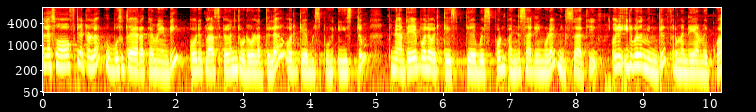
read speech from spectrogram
നല്ല സോഫ്റ്റ് ആയിട്ടുള്ള കുബൂസ് തയ്യാറാക്കാൻ വേണ്ടി ഒരു ഗ്ലാസ് ഇളം ചൂടുവെള്ളത്തിൽ ഒരു ടേബിൾ സ്പൂൺ ഈസ്റ്റും പിന്നെ അതേപോലെ ഒരു ടേബിൾ സ്പൂൺ പഞ്ചസാരയും കൂടെ മിക്സാക്കി ഒരു ഇരുപത് മിനിറ്റ് ഫെർമെന്റ് ചെയ്യാൻ വെക്കുക.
